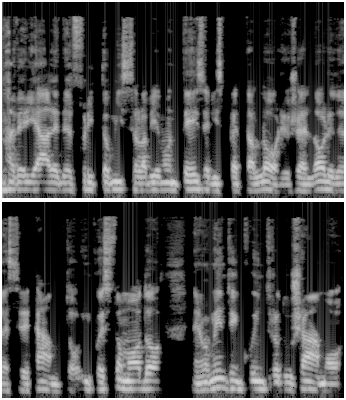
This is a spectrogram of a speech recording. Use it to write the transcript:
materiale del fritto misto alla piemontese rispetto all'olio, cioè l'olio deve essere tanto. In questo modo, nel momento in cui introduciamo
